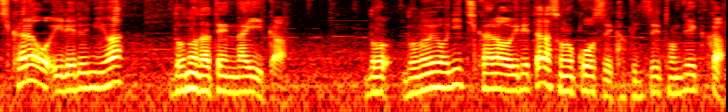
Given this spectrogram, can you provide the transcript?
力を入れるにはどの打点がいいか。どのように力を入れたらそのコースに確実に飛んでいくか。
